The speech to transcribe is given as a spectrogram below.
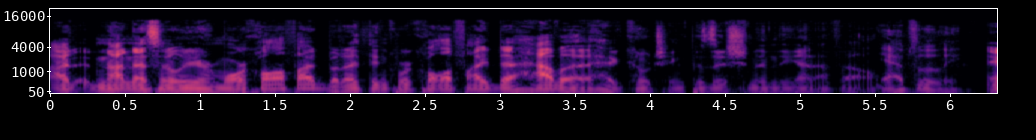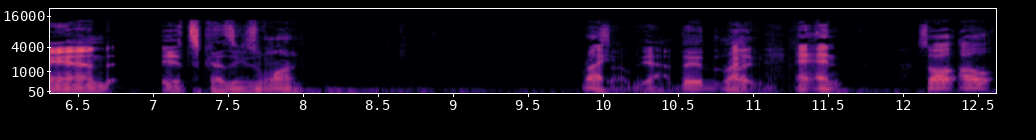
I, not necessarily are more qualified, but I think we're qualified to have a head coaching position in the NFL yeah, absolutely. and it's because he's won. Right. So yeah, they, right. like, and, and so I'll, I'll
